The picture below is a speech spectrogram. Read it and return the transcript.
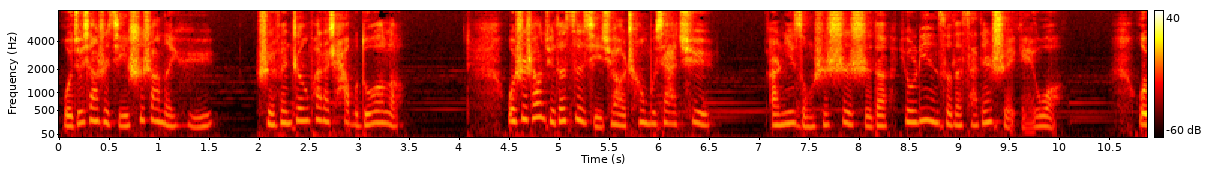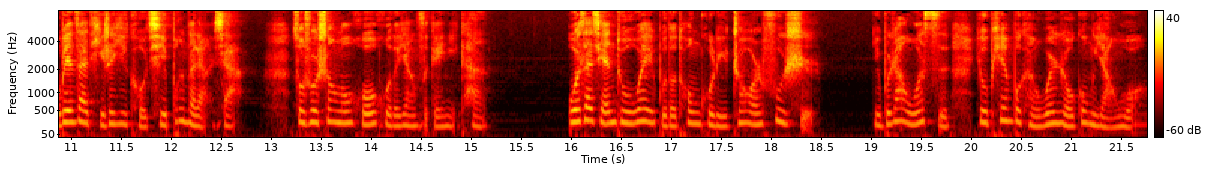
我就像是集市上的鱼，水分蒸发的差不多了。我时常觉得自己就要撑不下去，而你总是适时的又吝啬的撒点水给我，我便再提着一口气蹦跶两下，做出生龙活虎的样子给你看。我在前途未卜的痛苦里周而复始，你不让我死，又偏不肯温柔供养我。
